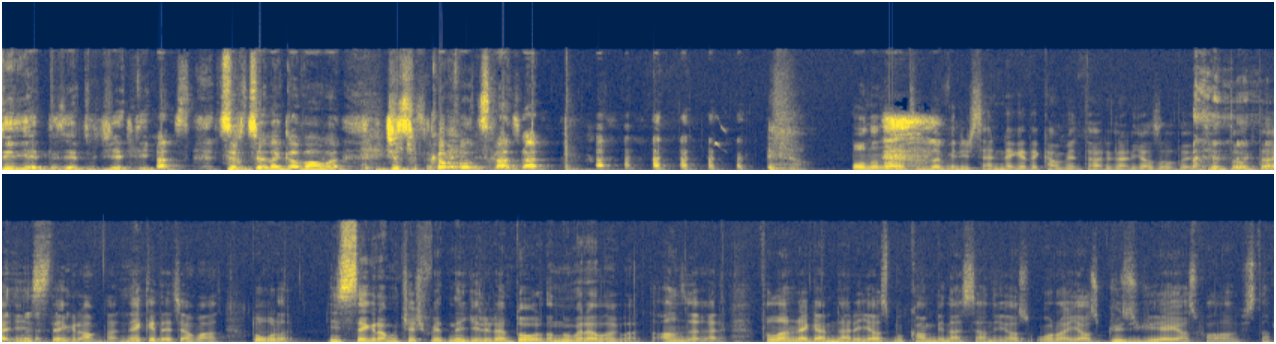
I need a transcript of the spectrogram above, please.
Deyir 777 yaz. Çıx çölə qabağıma 2 sıqqapıl çıxacaq. Onun altında bilirsən nə qədər kommentarilər yazıldı TikTokda, Instagramda, nə qədər cəmaət doğrudan Instagramı kəşf edinə girirəm, doğrudan numeroloqlardır. Ancaq hələ filan rəqəmləri yaz, bu kombinasiyanı yaz, ora yaz, güzgüyə yaz falan fistan.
